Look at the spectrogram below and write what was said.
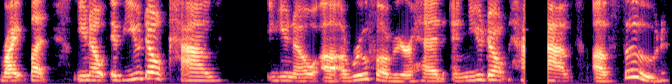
right? But, you know, if you don't have, you know, a, a roof over your head and you don't have uh, food,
